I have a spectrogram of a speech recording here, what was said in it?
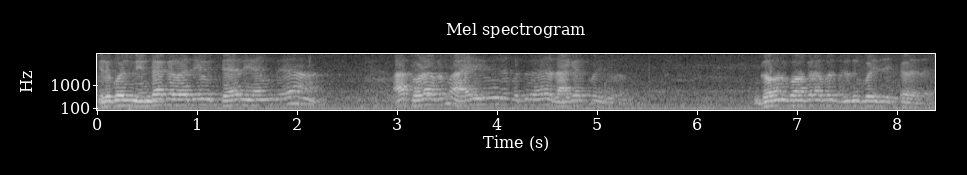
એટલે કોઈ નિંદા કરવા જેવું છે નહીં એમ આ થોડા ઘરમાં આવી રહ્યું છે, બધું લાગે જ પડી ગયું ઘઉં કોંકરા બધું જુદું પડી જાય ચડે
